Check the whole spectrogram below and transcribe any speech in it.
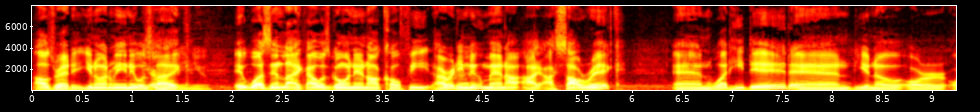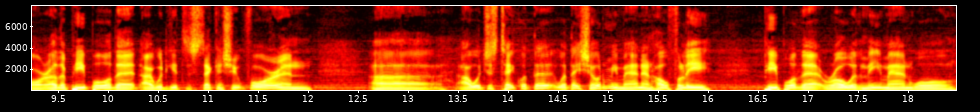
I was ready. You know what I mean? It was like knew. it wasn't like I was going in all cold feet. I already Right. knew, man. I, I, I saw Rick and what he did, and you know, or or other people that I would get to second shoot for, and uh, I would just take what the what they showed me, man, and hopefully, people that roll with me, man, will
